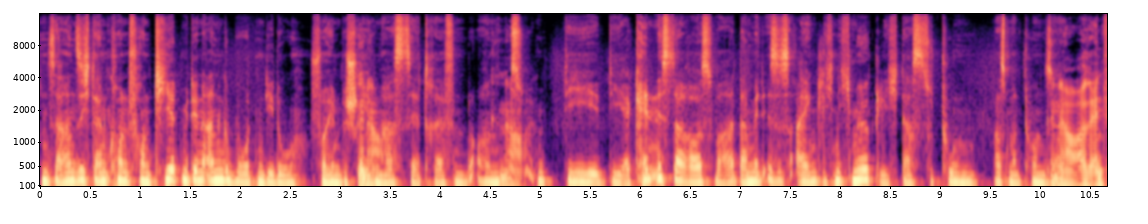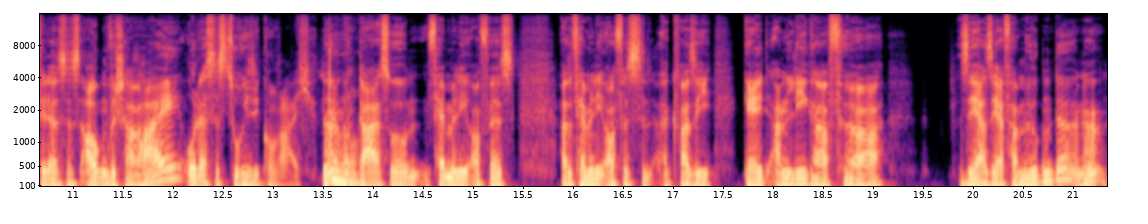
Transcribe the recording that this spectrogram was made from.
und sahen sich dann konfrontiert mit den Angeboten, die du vorhin beschrieben genau. hast, sehr treffend. Und genau. die, die Erkenntnis daraus war, damit ist es eigentlich nicht möglich, das zu tun, was man tun soll. Genau, also entweder ist es Augenwischerei oder es ist zu risikoreich. Ne? Genau. Und da ist so ein Family Office, also Family Office sind äh, quasi Geldanleger für sehr, sehr Vermögende. Ne?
